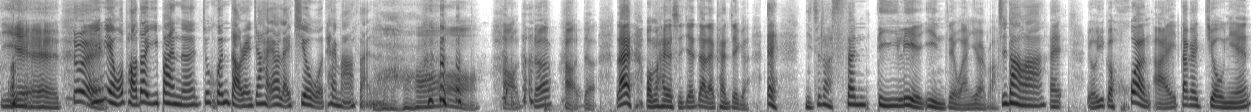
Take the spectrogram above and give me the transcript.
也对，以免我跑到一半呢就昏倒，人家还要来救我，太麻烦了。哦。好的，好的，来，我们还有时间再来看这个。哎，你知道三 D 列印这玩意儿吧？知道啊。哎，有一个患癌大概九年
